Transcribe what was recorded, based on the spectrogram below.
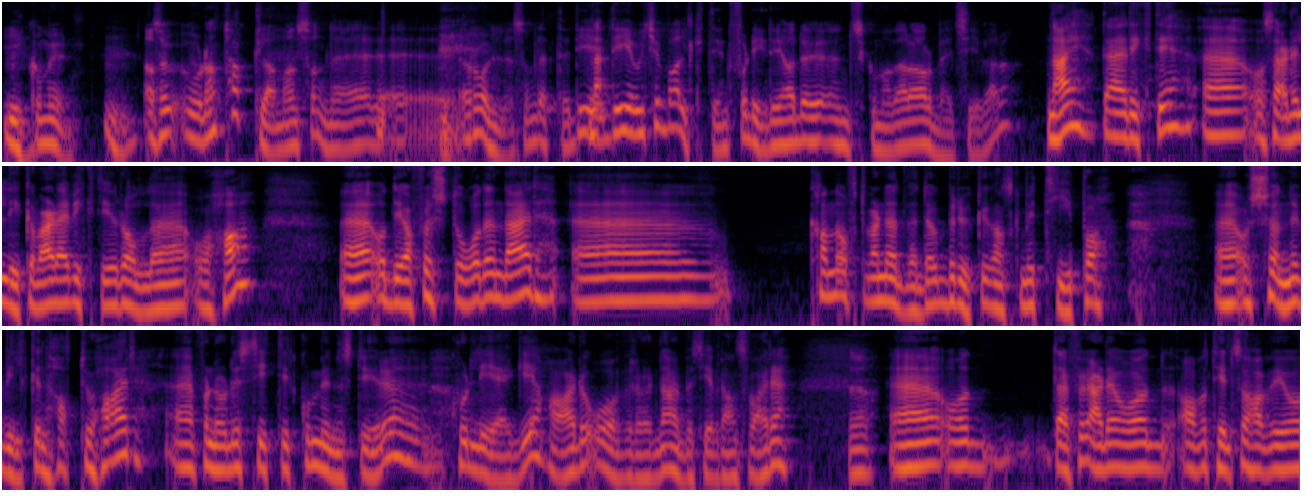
i mm. kommunen. Mm. Altså, Hvordan takler man sånne eh, roller som dette? De, de, er jo ikke valgt inn fordi de hadde ønske om å være arbeidsgivere. Nei, det er riktig. Uh, og så er det likevel en viktig rolle å ha. Uh, og det å forstå den der uh, kan det ofte være nødvendig å bruke ganske mye tid på. Å skjønne hvilken hatt du har. For når du sitter i et kommunestyre, kollegiet har det overordnede arbeidsgiveransvaret. Ja. Og derfor er det også, Av og til så har vi jo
